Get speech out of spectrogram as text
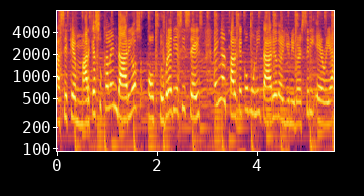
Así que marque sus calendarios octubre 16 en el Parque Comunitario del University Area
